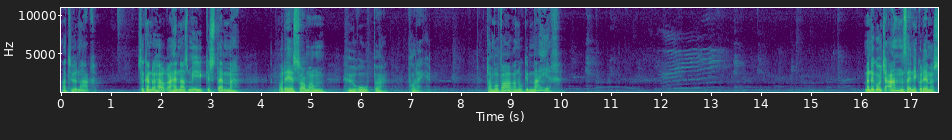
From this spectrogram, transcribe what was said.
at hun er nær. Så kan du høre hennes myke stemme, og det er som om hun roper på deg. Det må være noe mer. Men det går ikke an, sier Nikodemus.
